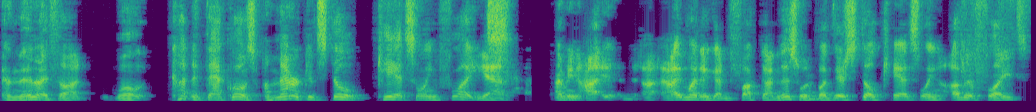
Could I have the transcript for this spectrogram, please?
And then I thought, well, cutting it that close, Americans still canceling flights. Yeah. I mean, I I, I might have gotten fucked on this one, but they're still canceling other flights.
